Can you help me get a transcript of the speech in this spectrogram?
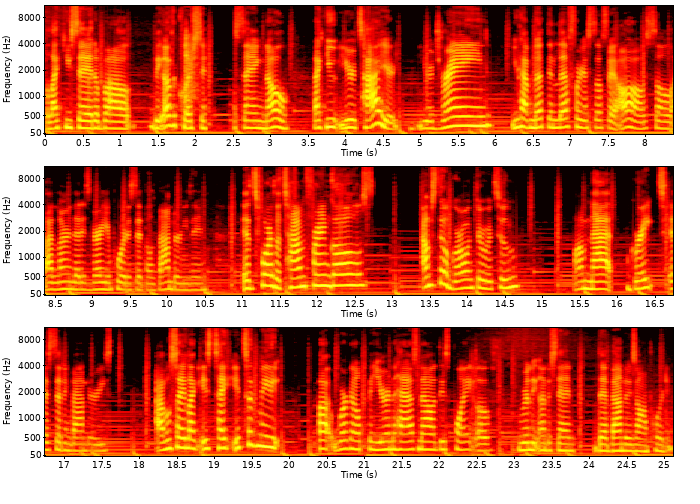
like you said about the other question, saying no, like you you're tired, you're drained, you have nothing left for yourself at all. So I learned that it's very important to set those boundaries. And as far as the time frame goes, I'm still growing through it too. I'm not great at setting boundaries. I will say like it's take it took me uh, working on a year and a half now at this point of really understanding that boundaries are important.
